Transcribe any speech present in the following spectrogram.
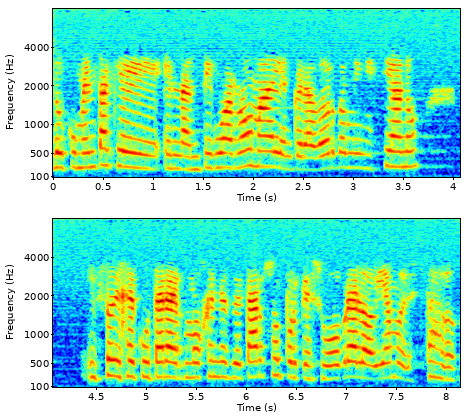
documenta que en la antigua Roma el emperador dominiciano hizo ejecutar a Hermógenes de Tarso porque su obra lo había molestado.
